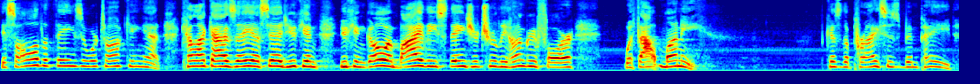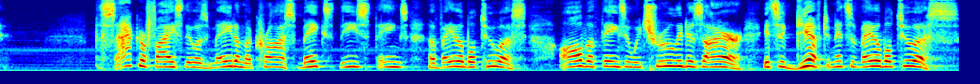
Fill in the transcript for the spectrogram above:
It's all the things that we're talking at. Kind of like Isaiah said, you can, you can go and buy these things you're truly hungry for without money because the price has been paid. The sacrifice that was made on the cross makes these things available to us. All the things that we truly desire. It's a gift and it's available to us.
